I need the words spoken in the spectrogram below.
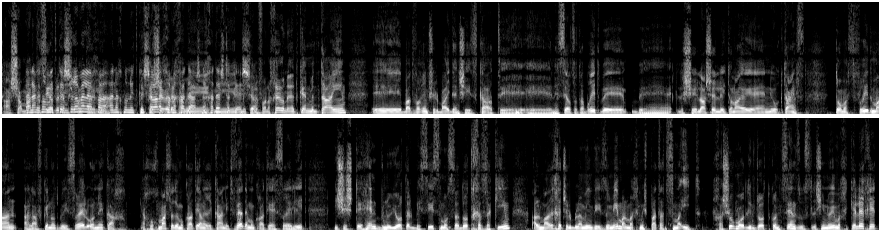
האשמת אנחנו נשיאת בית מתקשרים המשפט אליך, העליון. אנחנו נתקשר אליך מחדש, נחדש את הקשר. מטלפון אחר, נעדכן בינתיים אה, בדברים של ביידן שהזכרת, אה, אה, נשיא ארצות הברית, ב, ב, לשאלה של עיתונאי ניו יורק טיימס, תומאס פרידמן, על ההפגנות בישראל, עונה כך: החוכמה של הדמוקרטיה האמריקנית והדמוקרטיה הישראלית היא ששתיהן בנויות על בסיס מוסדות חזקים, על מערכת של בלמים ואיזונים, על מערכת משפט עצמאית. חשוב מאוד לבנות קונצנזוס לשינויים מרחיקי לכת,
